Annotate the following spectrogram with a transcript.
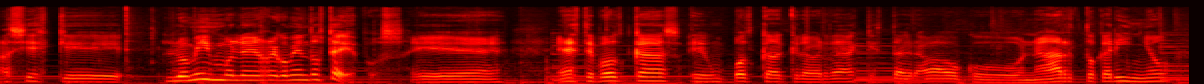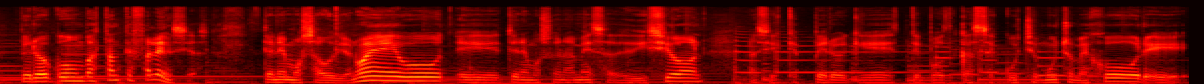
Así es que lo mismo les recomiendo a ustedes. Pues. Eh, en este podcast es un podcast que la verdad que está grabado con harto cariño, pero con bastantes falencias. Tenemos audio nuevo, eh, tenemos una mesa de edición, así es que espero que este podcast se escuche mucho mejor eh,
